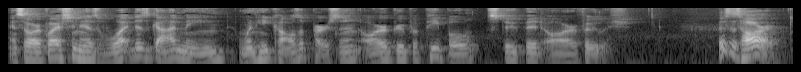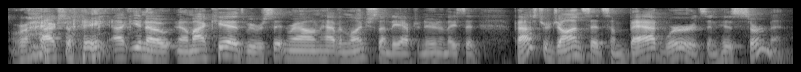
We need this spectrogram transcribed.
And so our question is what does God mean when he calls a person or a group of people stupid or foolish? This is hard. Right. Actually, you know, now my kids, we were sitting around having lunch Sunday afternoon and they said, Pastor Jon said some bad words in his sermon.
